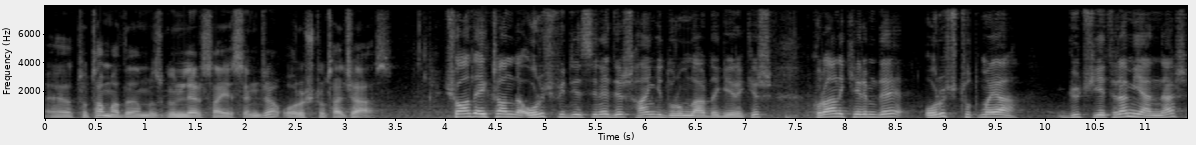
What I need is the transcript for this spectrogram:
e, tutamadığımız günler sayısınca oruç tutacağız. Şu anda ekranda oruç fidyesi nedir? Hangi durumlarda gerekir? Kur'an-ı Kerim'de oruç tutmaya güç yetiremeyenler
